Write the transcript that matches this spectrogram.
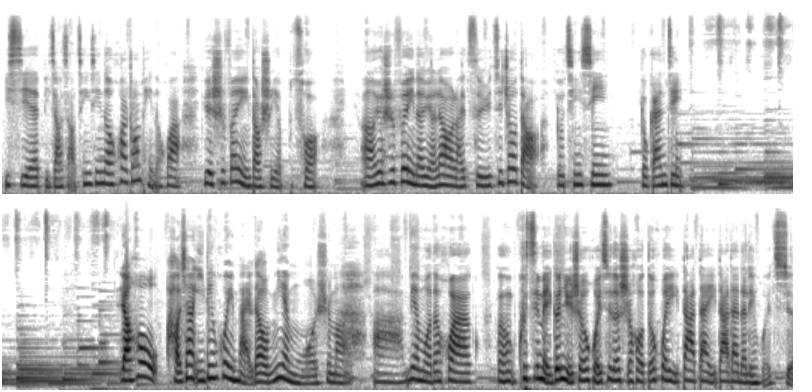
一些比较小清新的化妆品的话，悦诗风吟倒是也不错。啊，悦诗风吟的原料来自于济州岛，又清新又干净。然后好像一定会买到面膜是吗？啊，面膜的话，嗯，估计每个女生回去的时候都会一大袋一大袋的领回去。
